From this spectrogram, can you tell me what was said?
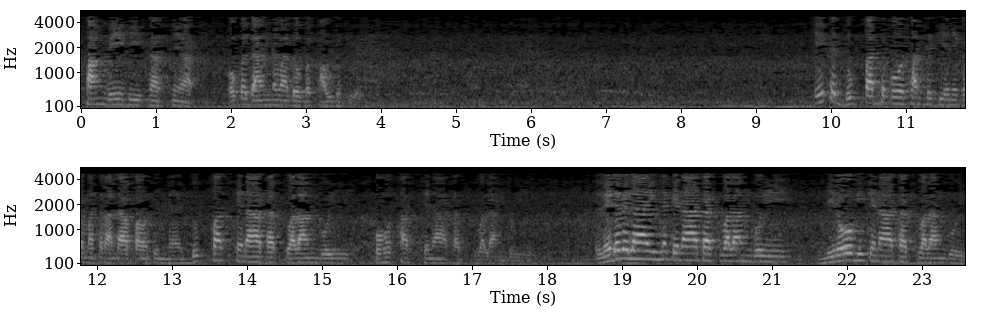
සංවේදී ප්‍රශ්නයක්. ඔබ දන්නවද ඔබ කවුද කියලා? ඒක දුප්පත්ද පොහොසත්ද කියන එක මත රඳා පවතින්නේ දුප්පත් කෙනාටත් වළංගුයි පොහොසත් කෙනාටත් වළංගුයි ලෙඩ වෙලා ඉන්න කෙනාටත් වළංගුයි, නිරෝගී කෙනාටත් වළංගුයි.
